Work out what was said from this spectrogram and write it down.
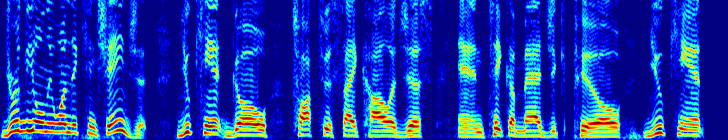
you're the only one that can change it. You can't go talk to a psychologist and take a magic pill. You can't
